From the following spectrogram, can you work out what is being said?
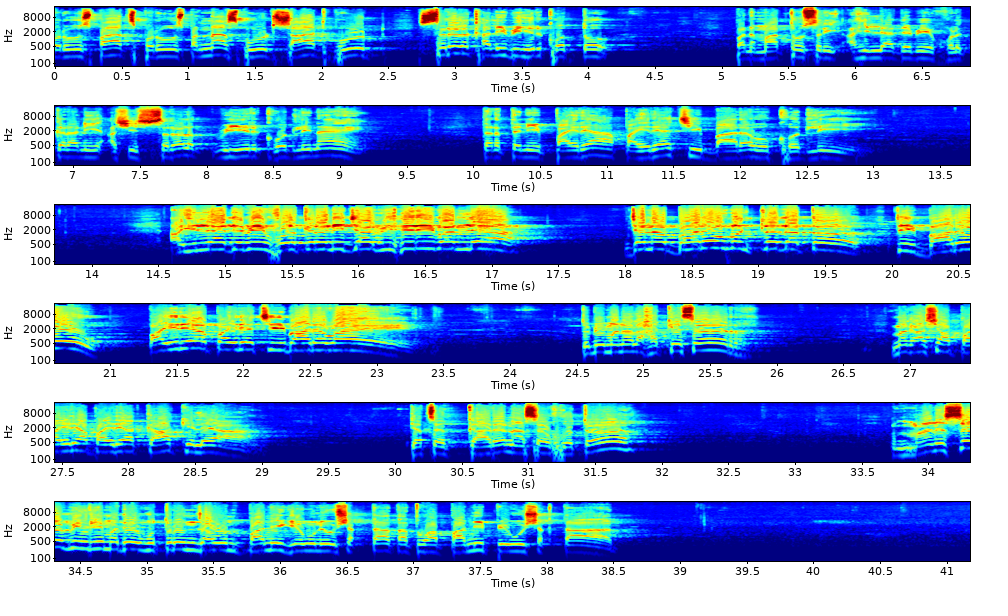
परूस पाच परूस पन्नास फूट साठ फूट सरळ खाली विहीर खोदतो. पण मातोश्री अहिल्यादेवी होळकरांनी अशी सरळ विहीर खोदली नाही. तर त्यांनी पायऱ्या पायऱ्याची बारव खोदली. अहिल्यादेवी होळकरांनी ज्या विहिरी बांधल्या ज्यांना बारव म्हटलं जातं ती बारव पायऱ्या पायऱ्याची बारव आहे. तुम्ही म्हणाल हाके सर मग अशा पायऱ्या पायऱ्या का केल्या? त्याचं कारण असं होतं माणसं विहिरीमध्ये उतरून जाऊन पाणी घेऊन येऊ शकतात अथवा पाणी पिऊ शकतात.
